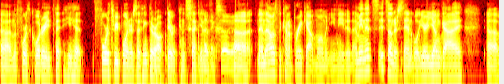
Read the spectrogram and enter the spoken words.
uh, in the fourth quarter, he th- he hit four three pointers. I think they were all, they were consecutive. I think so. Yeah. Uh, and that was the kind of breakout moment you needed. I mean, it's it's understandable. You're a young guy, uh,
